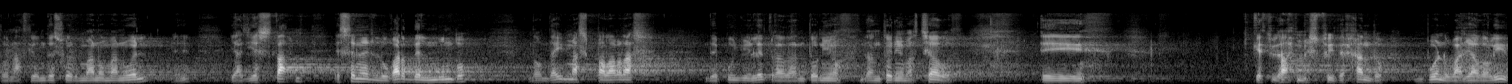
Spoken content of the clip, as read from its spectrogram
donación de su hermano Manuel, ¿eh? y allí está, es en el lugar del mundo donde hay más palabras de puño y letra de Antonio, de Antonio Machado. ¿Qué ciudad me estoy dejando? Bueno, Valladolid.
